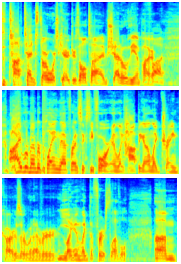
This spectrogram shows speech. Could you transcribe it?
the top 10 Star Wars characters all time, Shadow of the Empire. Fuck. I remember playing that for N64 and like hopping on like train cars or whatever, like in like the first level. Um,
